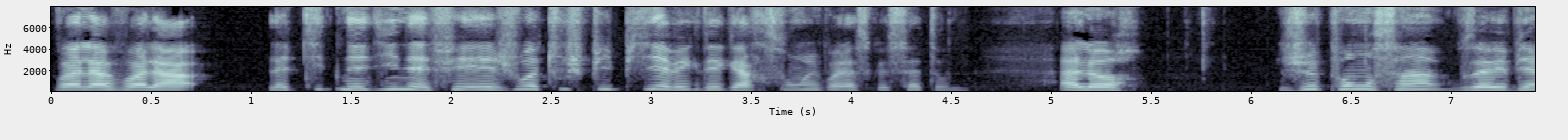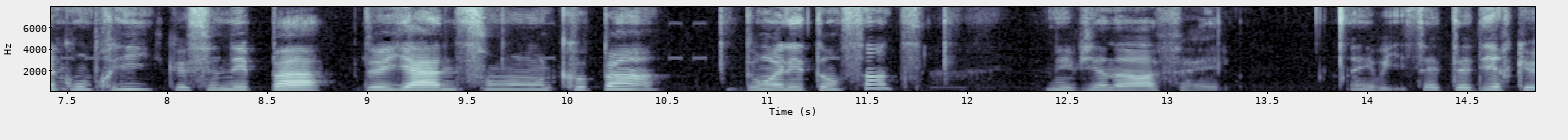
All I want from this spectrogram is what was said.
Voilà, voilà. La petite Nadine, elle, fait, joue à touche pipi avec des garçons et voilà ce que ça donne. Alors, je pense, hein, vous avez bien compris que ce n'est pas de Yann, son copain, dont elle est enceinte, mais bien de Raphaël. Et oui, c'est-à-dire que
